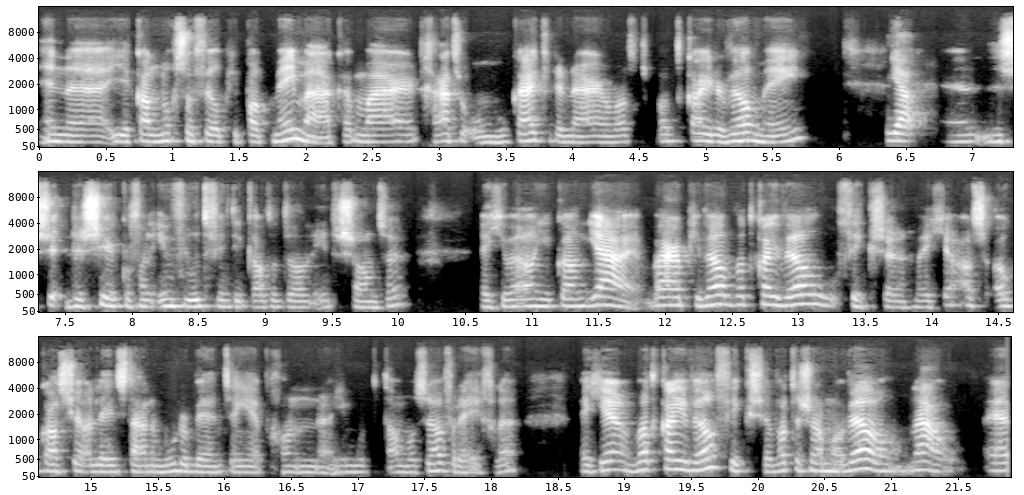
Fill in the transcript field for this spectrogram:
En eh, je kan nog zoveel op je pad meemaken, maar het gaat erom hoe kijk je ernaar? Wat, wat kan je er wel mee? Ja, En de cirkel van invloed vind ik altijd wel een interessante. Weet je wel, je kan, ja, waar heb je wel, wat kan je wel fixen? Weet je, als, ook als je alleenstaande moeder bent en je hebt gewoon, eh, je moet het allemaal zelf regelen. Weet je, wat kan je wel fixen? Wat is allemaal wel? Nou, eh,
